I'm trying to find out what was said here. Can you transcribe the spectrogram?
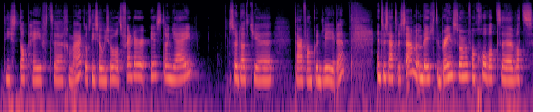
die stap heeft uh, gemaakt. Of die sowieso wat verder is dan jij. Zodat je daarvan kunt leren. En toen zaten we samen een beetje te brainstormen van... Goh, wat, uh, wat,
